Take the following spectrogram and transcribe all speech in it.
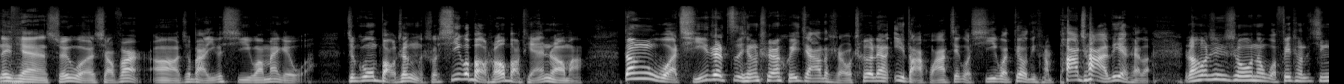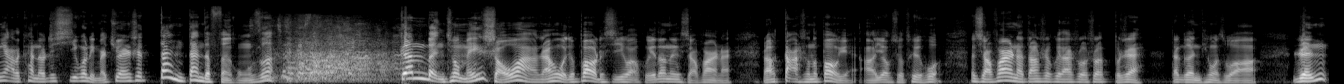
那天水果小贩儿啊就把一个西瓜卖给我。就跟我保证了，说西瓜保熟保甜，你知道吗？当我骑着自行车回家的时候，车辆一打滑，结果西瓜掉地上，啪嚓裂开了。然后这个时候呢，我非常的惊讶的看到这西瓜里面居然是淡淡的粉红色，根本就没熟啊。然后我就抱着西瓜回到那个小贩那儿，然后大声的抱怨啊，要求退货。那小贩呢，当时回答说说不是，大哥你听我说啊，人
